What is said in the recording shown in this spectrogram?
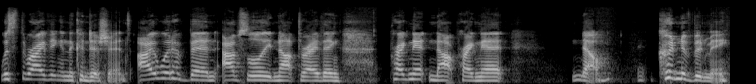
was thriving in the conditions. I would have been absolutely not thriving. Pregnant, not pregnant. No, couldn't have been me.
